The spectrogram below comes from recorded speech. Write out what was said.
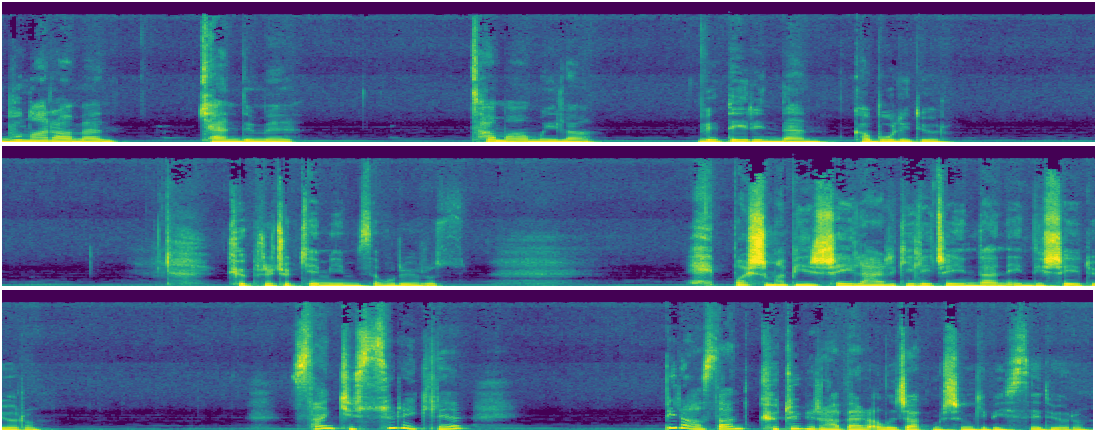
Buna rağmen kendimi tamamıyla ve derinden kabul ediyorum. Köprücük kemiğimize vuruyoruz. Başıma bir şeyler geleceğinden endişe ediyorum. Sanki sürekli birazdan kötü bir haber alacakmışım gibi hissediyorum.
